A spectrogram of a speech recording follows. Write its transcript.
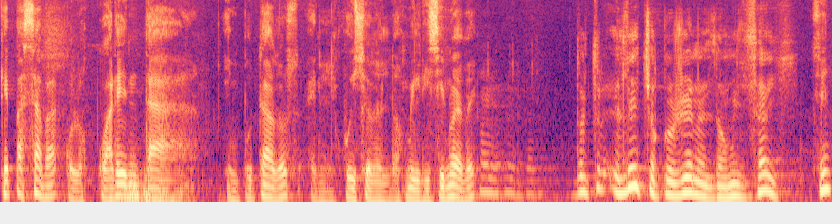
qué pasaba con los 40 imputados en el juicio del 2019. Doctor, el hecho ocurrió en el 2006. ¿Sí?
